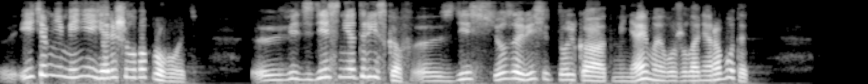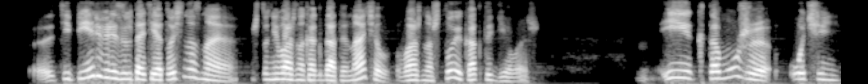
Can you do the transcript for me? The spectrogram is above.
И тем не менее я решила попробовать. Ведь здесь нет рисков, здесь все зависит только от меня и моего желания работать. Теперь в результате я точно знаю, что не важно, когда ты начал, важно, что и как ты делаешь. И к тому же очень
